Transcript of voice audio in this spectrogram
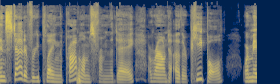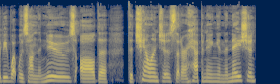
Instead of replaying the problems from the day around other people or maybe what was on the news all the the challenges that are happening in the nation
